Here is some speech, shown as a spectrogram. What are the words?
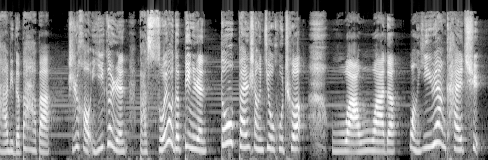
查理的爸爸只好一个人把所有的病人都搬上救护车，呜哇呜哇的往医院开去。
